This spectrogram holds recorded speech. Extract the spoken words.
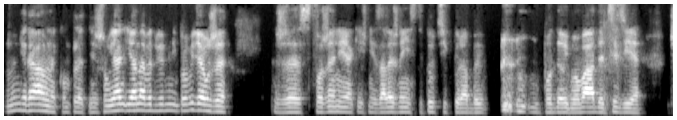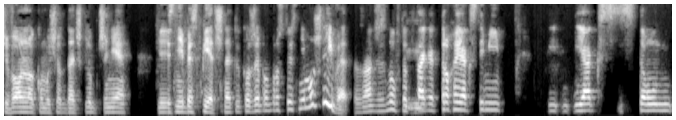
No nierealne kompletnie. Zresztą ja, ja nawet bym nie powiedział, że, że stworzenie jakiejś niezależnej instytucji, która by podejmowała decyzję, czy wolno komuś oddać klub, czy nie, jest niebezpieczne, tylko że po prostu jest niemożliwe. To znaczy znów to mhm. tak jak trochę jak z tymi jak z tą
